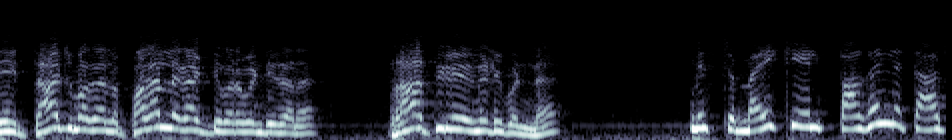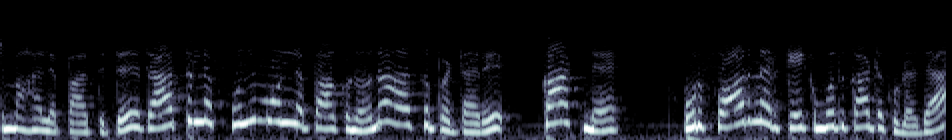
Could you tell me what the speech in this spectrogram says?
நீ தாஜ்மஹால பகல்ல காட்டி வர வேண்டியதானே? ராத்திரி என்னடி பண்ண? மிஸ்டர் மைக்கேல் பகல்ல தாஜ்மஹாலை பார்த்துட்டு ராத்திரில ஃபுல் மூன்ல பார்க்கணும்னு ஆசைப்பட்டாரு. காட்டினேன். ஒரு ஃபாரினர் கேட்கும்போது காட்டக்கூடாதா?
